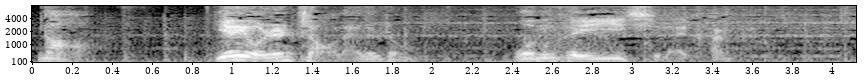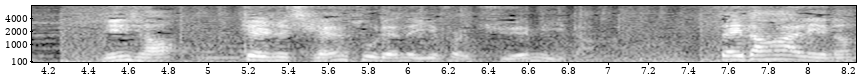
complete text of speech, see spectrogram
那好，也有人找来了证据。我们可以一起来看看。您瞧，这是前苏联的一份绝密档案。在档案里呢，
